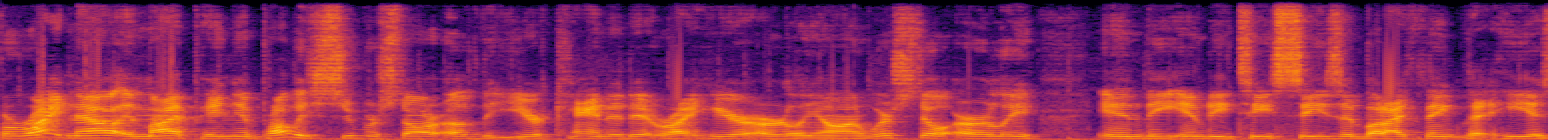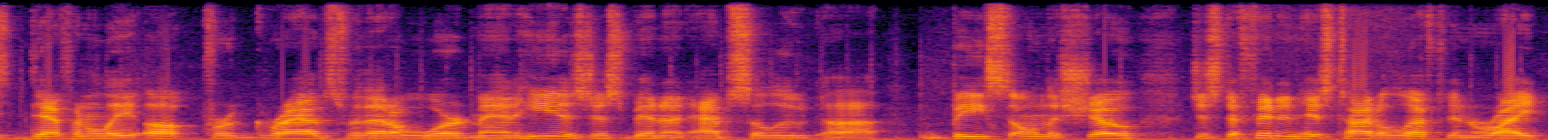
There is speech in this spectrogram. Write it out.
for right now, in my opinion, probably Superstar of the Year candidate right here early on. We're still early in the MDT season, but I think that he is definitely up for grabs for that award, man. He has just been an absolute uh, beast on the show, just defending his title left and right.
